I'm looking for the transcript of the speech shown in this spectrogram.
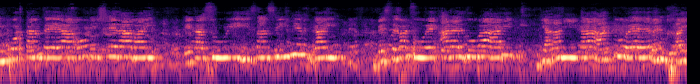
Importantea hori da bai, eta zu izan zinen gai. Beste batzuek ara heldu barik, jadanik hartu eben jai.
